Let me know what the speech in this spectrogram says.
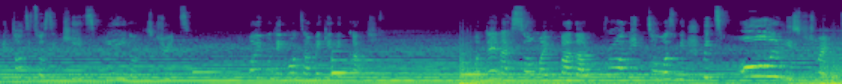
we thought it was the kids playing on the street, or even the hunter making a catch me with all his strength.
